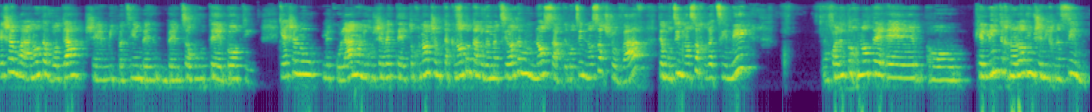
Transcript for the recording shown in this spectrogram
יש שם רעיונות עבודה שמתבצעים באמצעות אה, בוטים. יש לנו, לכולנו, אני חושבת, אה, תוכנות שמתקנות אותנו ומציעות לנו נוסח. אתם רוצים נוסח שובב? אתם רוצים נוסח רציני? יכול להיות תוכנות אה, או כלים טכנולוגיים שנכנסים.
